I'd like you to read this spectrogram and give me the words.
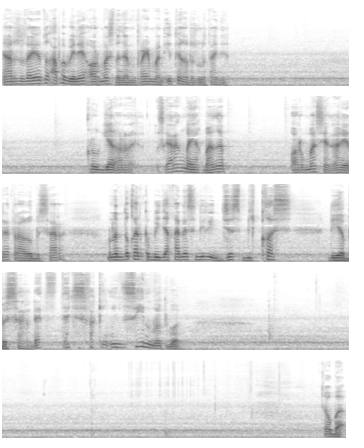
Yang harus lu tanya tuh apa bedanya ormas dengan preman? Itu yang harus lu tanya. Kerugian orang sekarang banyak banget ormas yang akhirnya terlalu besar menentukan kebijakannya sendiri just because dia besar. That's that's fucking insane menurut gue coba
